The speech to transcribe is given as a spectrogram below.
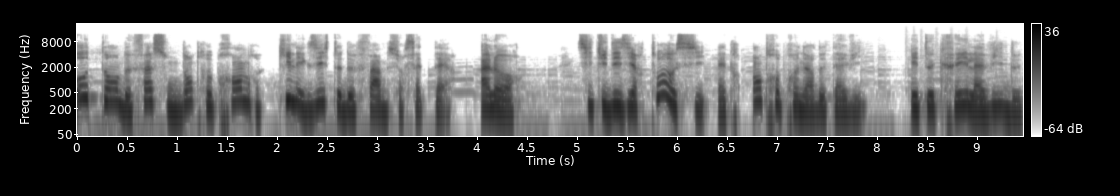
autant de façons d'entreprendre qu'il existe de femmes sur cette terre. Alors, si tu désires toi aussi être entrepreneur de ta vie et te créer la vie de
